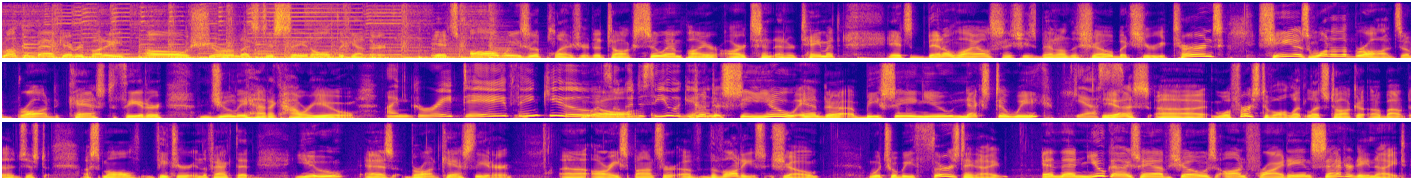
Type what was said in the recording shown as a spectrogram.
Welcome back, everybody. Oh, sure, let's just say it all together. It's always a pleasure to talk Sioux Empire Arts and Entertainment. It's been a while since she's been on the show, but she returns. She is one of the broads of broadcast theater. Julie Haddock, how are you? I'm great, Dave. Thank you. it's so good to see you again. Good to see you and uh, be seeing you next week. Yes. Yes. Uh, well, first of all, let, let's talk about uh, just a small feature in the fact that you, as broadcast theater, uh, are a sponsor of the Vaughties show, which will be Thursday night. And then you guys have shows on Friday and Saturday night.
